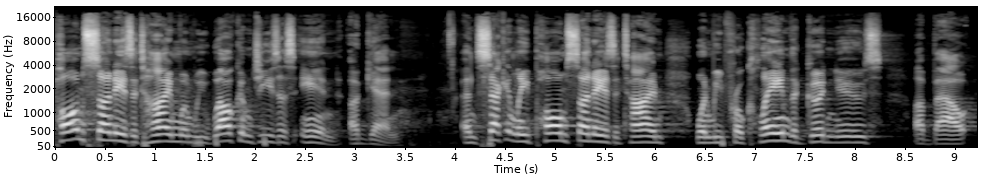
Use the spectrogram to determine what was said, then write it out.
Palm Sunday is a time when we welcome Jesus in again. And secondly, Palm Sunday is a time when we proclaim the good news about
